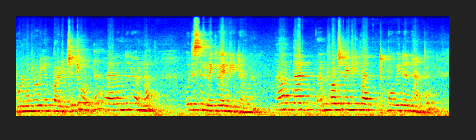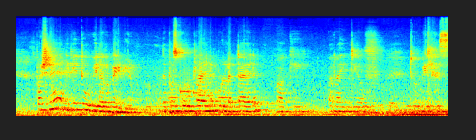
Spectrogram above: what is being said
ബുള്ളറ്റ് ഓടിക്കാൻ പഠിച്ചിട്ടുമുണ്ട്. വേറെ ഒന്നിനുമല്ല ഒരു സിനിമയ്ക്ക് വേണ്ടിയിട്ടാണ്. That unfortunately that movie didn't happen പക്ഷേ എനിക്ക് ടൂ വീലർ പേടിയാണ്. അതിപ്പോൾ സ്കൂട്ടർ ആയാലും ബുള്ളറ്റ് ആയാലും ബാക്കി വെറൈറ്റി ഓഫ് ടൂ വീലേഴ്സ്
